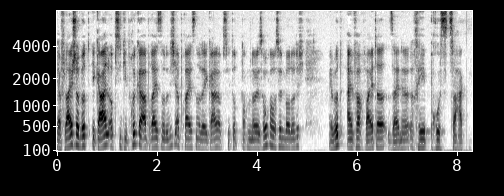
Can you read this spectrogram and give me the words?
Der Fleischer wird, egal ob sie die Brücke abreißen oder nicht abreißen, oder egal ob sie dort noch ein neues Hochhaus hinbauen oder nicht, er wird einfach weiter seine Rehbrust zerhacken.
